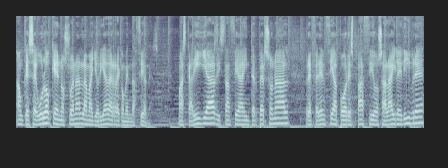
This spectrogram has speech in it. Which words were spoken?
aunque seguro que nos suenan la mayoría de recomendaciones mascarillas, distancia interpersonal, preferencia por espacios al aire libre,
